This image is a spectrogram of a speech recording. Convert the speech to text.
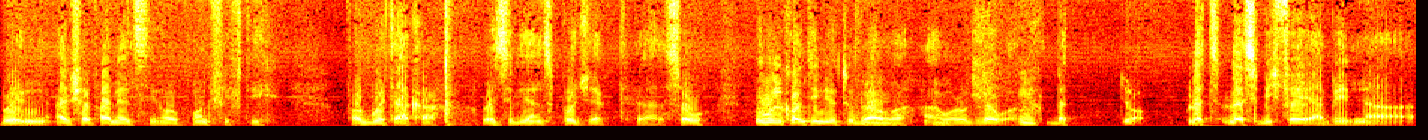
bring additional financing of 150 for Greater Accra Resilience Project. Uh, so we will continue to do mm. our, our regular work. Mm. But, let's, let's be fair. I mean, uh,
